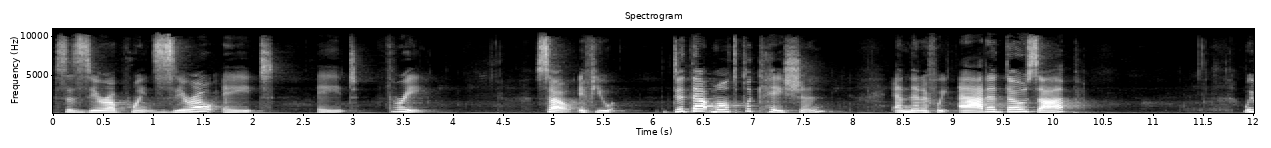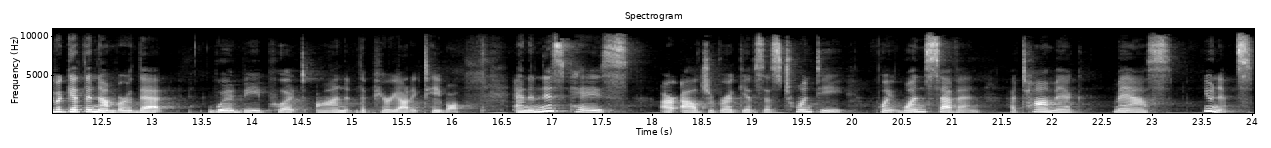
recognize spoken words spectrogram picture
This is 0.0888 3. So if you did that multiplication, and then if we added those up, we would get the number that would be put on the periodic table. And in this case, our algebra gives us 20.17 atomic mass units.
